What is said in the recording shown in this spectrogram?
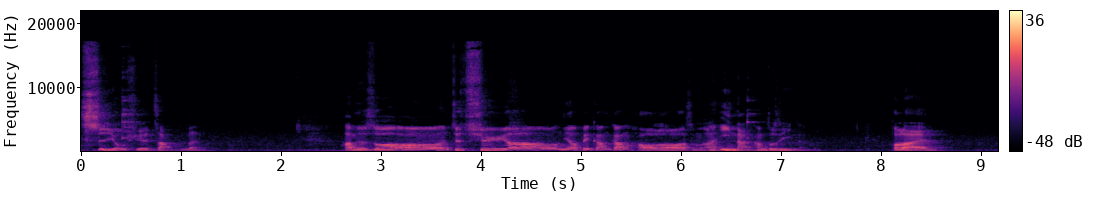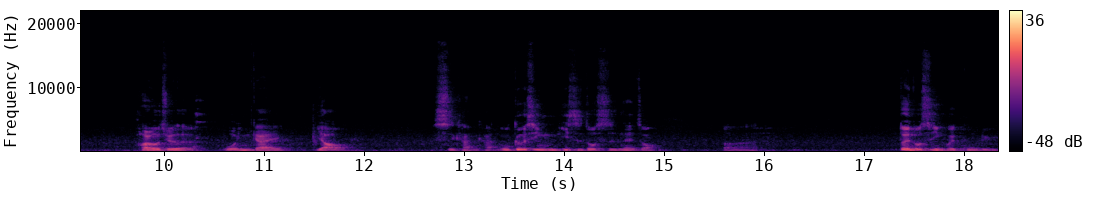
室友学长们，他们就说：“哦，就去啊，你要被刚刚好哦，什么啊，异男，他们都是异男。”后来，后来我觉得我应该要试看看。我个性一直都是那种，呃，对很多事情会顾虑，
